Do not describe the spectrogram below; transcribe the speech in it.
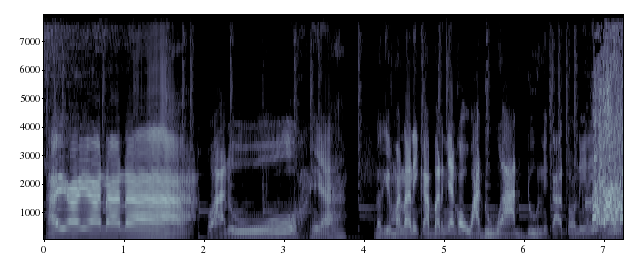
Hai hai anak-anak. Waduh ya. Bagaimana nih kabarnya kok waduh-waduh nih Kak Tony ini. Aduh.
